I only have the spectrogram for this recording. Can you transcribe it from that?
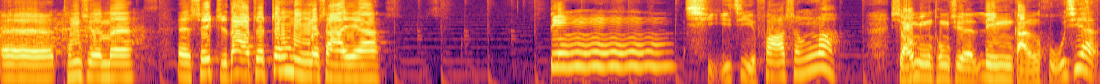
呃，同学们，呃，谁知道这证明了啥呀？叮！奇迹发生了，小明同学灵感忽现。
